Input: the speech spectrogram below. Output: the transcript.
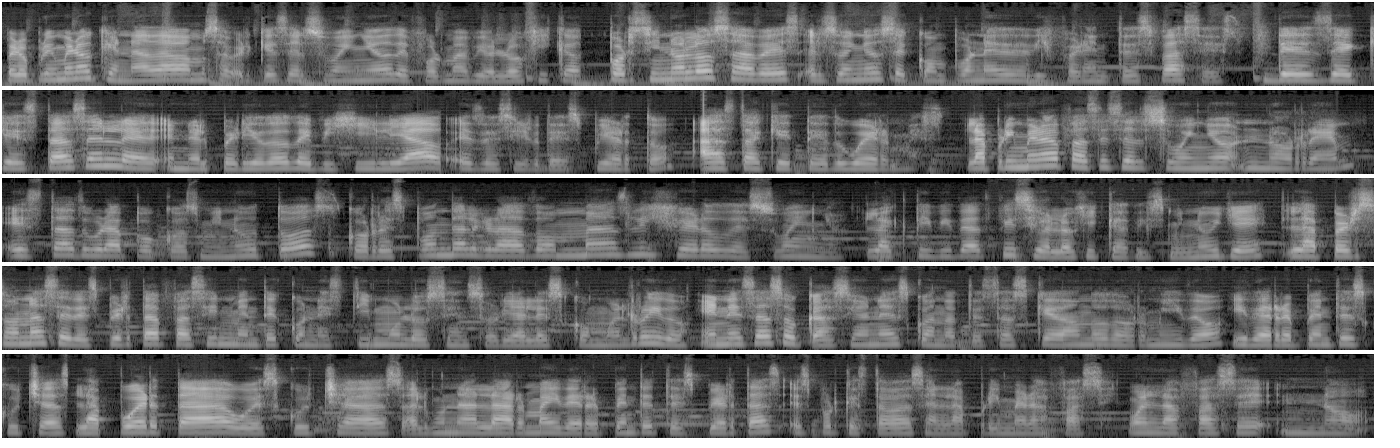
Pero primero que nada vamos a ver qué es el sueño de forma biológica. Por si no lo sabes, el sueño se compone de diferentes fases. Desde que estás en, en el periodo de vigilia, es decir, despierto, hasta que te duermes. La primera fase es el sueño no REM. Esta dura pocos minutos, corresponde al grado más ligero de sueño la actividad fisiológica disminuye, la persona se despierta fácilmente con estímulos sensoriales como el ruido. En esas ocasiones cuando te estás quedando dormido y de repente escuchas la puerta o escuchas alguna alarma y de repente te despiertas es porque estabas en la primera fase o en la fase no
